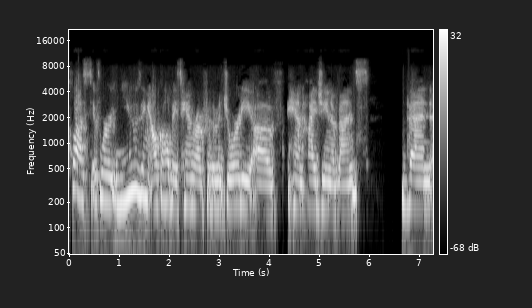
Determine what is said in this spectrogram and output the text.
Plus, if we're using alcohol-based hand rub for the majority of hand hygiene events, then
